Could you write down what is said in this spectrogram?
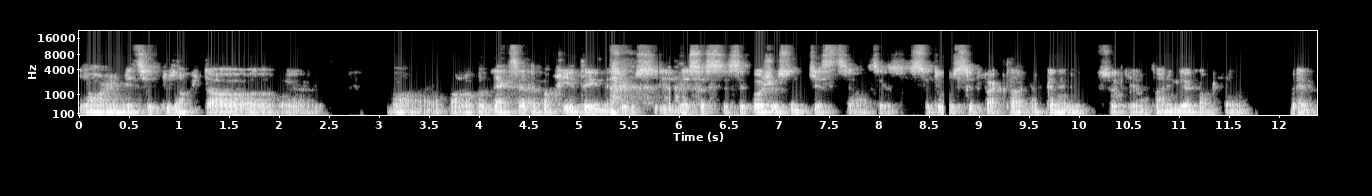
ils ont un métier de plus en plus tard. Euh, Bon, on parlera pas de l'accès à la propriété, mais c'est aussi, mais ça, c'est pas juste une question, c'est aussi le facteur économique, ça qui est en ligne de compte. Ben,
